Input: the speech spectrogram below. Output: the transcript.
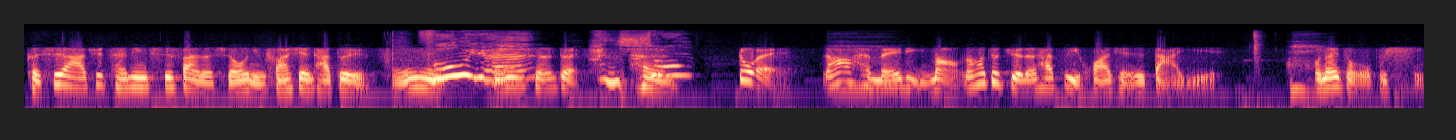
可是啊，去餐厅吃饭的时候，你发现他对服务服务员服务生对很凶，对，然后很没礼貌，然后就觉得他自己花钱是大爷，我那种我不行，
